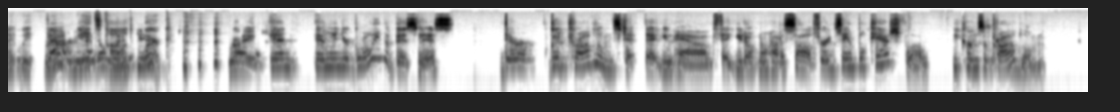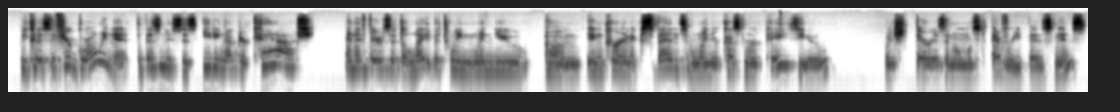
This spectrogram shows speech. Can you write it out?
like we, Yeah, right? I mean, it's called work. right and and when you're growing a business there are good problems to, that you have that you don't know how to solve for example cash flow becomes a problem because if you're growing it the business is eating up your cash and if there's a delay between when you um, incur an expense and when your customer pays you which there is in almost every business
